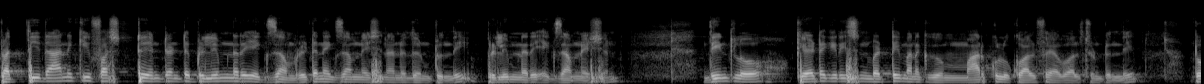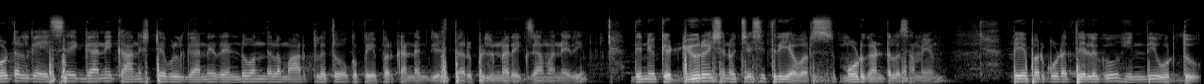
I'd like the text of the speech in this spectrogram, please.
ప్రతి దానికి ఫస్ట్ ఏంటంటే ప్రిలిమినరీ ఎగ్జామ్ రిటర్న్ ఎగ్జామినేషన్ అనేది ఉంటుంది. Preliminary examination. దీంట్లో కేటగిరీస్ని బట్టి మనకు మార్కులు క్వాలిఫై అవ్వాల్సి ఉంటుంది. టోటల్గా ఎస్ఐకి కానీ కానిస్టేబుల్ కానీ రెండు వందల మార్కులతో ఒక పేపర్ కండక్ట్ చేస్తారు ప్రిలిమినరీ ఎగ్జామ్ అనేది. దీని యొక్క డ్యూరేషన్ వచ్చేసి త్రీ అవర్స్ మూడు గంటల సమయం. పేపర్ కూడా తెలుగు హిందీ ఉర్దూ.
